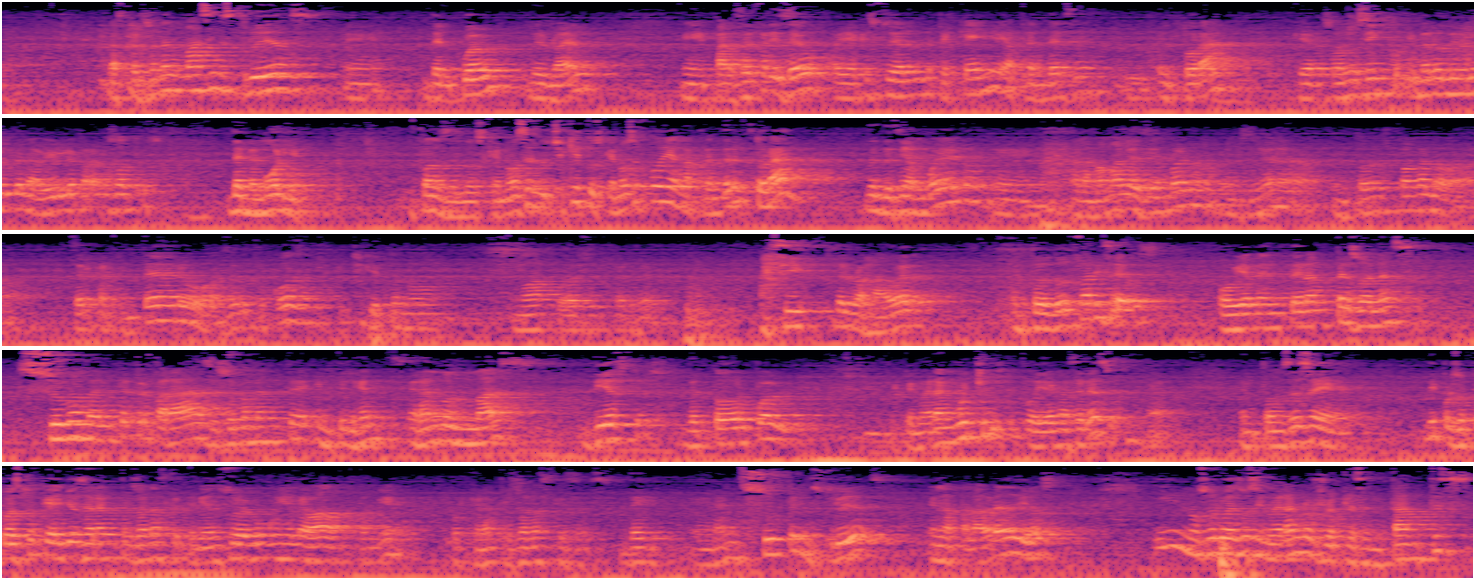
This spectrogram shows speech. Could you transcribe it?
las personas más instruidas eh, del pueblo de Israel. para ser fariseo había que estudiar desde pequeño y aprenderse el Torah, que son los cinco primeros libros de la Biblia para nosotros, de memoria. Entonces, los que no se, los chiquitos que no se podían aprender el Torah, les decían, bueno, eh, a la mamá le decían, bueno, señora, entonces póngalo a ser carpintero o a hacer otra cosa, porque el chiquito no, no va a poder perder. Así del rajador. Entonces los fariseos, obviamente eran personas sumamente preparadas y sumamente inteligentes, eran los más diestros de todo el pueblo, porque no eran muchos los que podían hacer eso. Entonces, eh, y por supuesto que ellos eran personas que tenían su ego muy elevado también porque eran personas que eran súper instruidas en la palabra de Dios, y no solo eso, sino eran los representantes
